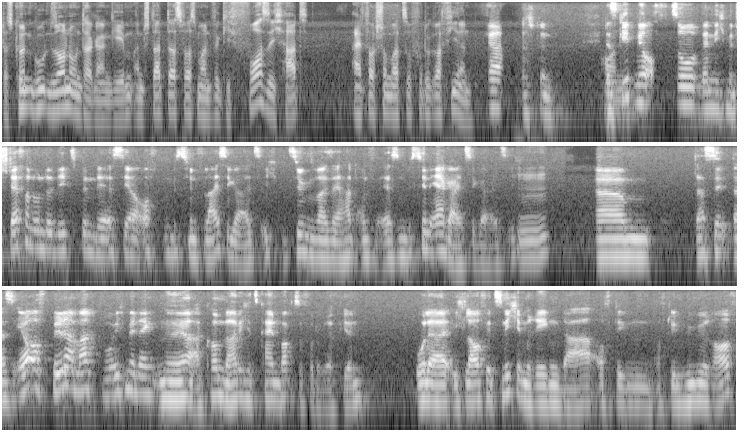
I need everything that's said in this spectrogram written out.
Das könnte einen guten Sonnenuntergang geben, anstatt das, was man wirklich vor sich hat, einfach schon mal zu fotografieren. Ja, das stimmt. Es geht mir oft so, wenn ich mit Stefan unterwegs bin, der ist ja oft ein bisschen fleißiger als ich, beziehungsweise er, hat einfach, er ist ein bisschen ehrgeiziger als ich. Mhm. Ähm, dass, dass er oft Bilder macht, wo ich mir denke, naja, komm, da habe ich jetzt keinen Bock zu fotografieren. Oder ich laufe jetzt nicht im Regen da auf den, auf den Hügel rauf.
